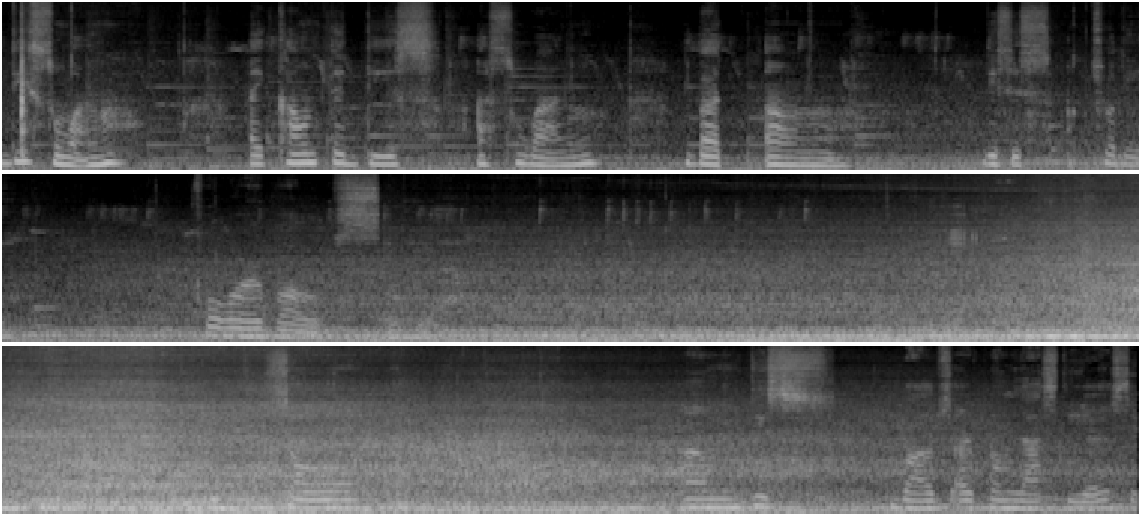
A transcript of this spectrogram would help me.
this one, I counted this as one, but um, this is actually four bulbs in here. So um, these bulbs are from last year see?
